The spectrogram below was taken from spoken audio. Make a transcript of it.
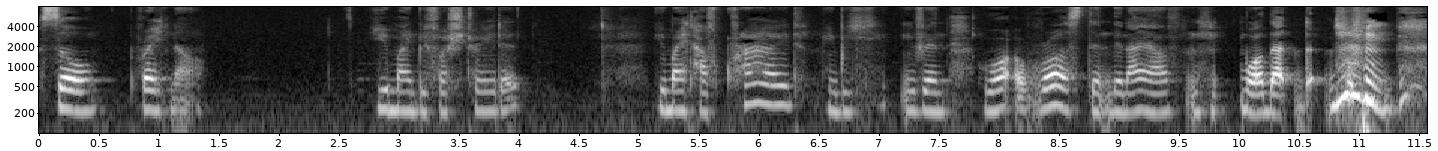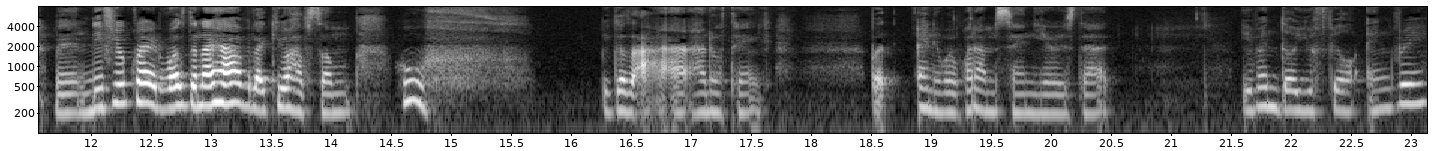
So right now you might be frustrated you might have cried, maybe even worse than, than I have. well, that, that man, if you cried worse than I have, like you have some, whew, because I, I, I don't think. But anyway, what I'm saying here is that even though you feel angry,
